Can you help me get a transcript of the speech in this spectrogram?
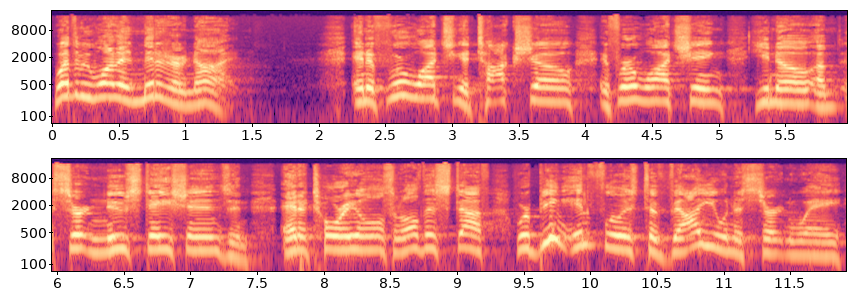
Whether we want to admit it or not. And if we're watching a talk show, if we're watching, you know, um, certain news stations and editorials and all this stuff, we're being influenced to value in a certain way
